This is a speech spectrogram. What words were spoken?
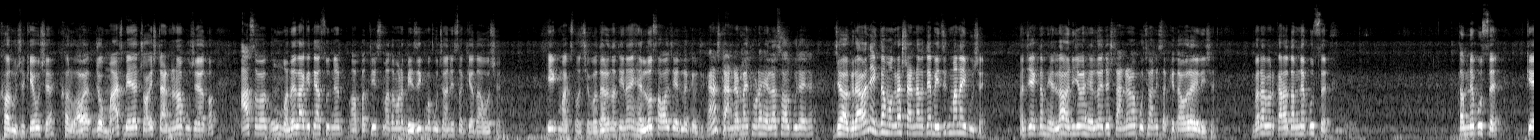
ખરું છે. કેવું છે? ખરું. હવે જો માર્ચ બે હજાર ચોવીસ સ્ટાન્ડર્ડમાં પૂછાયો હતો તો આ સવાલ હું, મને લાગે ત્યાં સુધી પચીસમાં તમારે બેઝિકમાં પૂછવાની શક્યતાઓ છે. એક માર્ક્સનો છે, વધારે નથી ને, હેલો સવાલ છે એટલે કહું છું. હે સ્ટાન્ડર્ડમાં થોડા હેલા સવાલ પૂછાય છે. જે અઘરા આવે ને, એકદમ અઘરા સ્ટાન્ડર્ડમાં ત્યાં બેઝિકમાં નહીં પૂછાય. પણ જે એકદમ હેલ્લા અને જેવા હેલો એટલે સ્ટાન્ડર્ડમાં પૂછવાની શક્યતાઓ રહેલી છે. બરાબર? કારણ તમને પૂછશે. તમને પૂછશે કે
